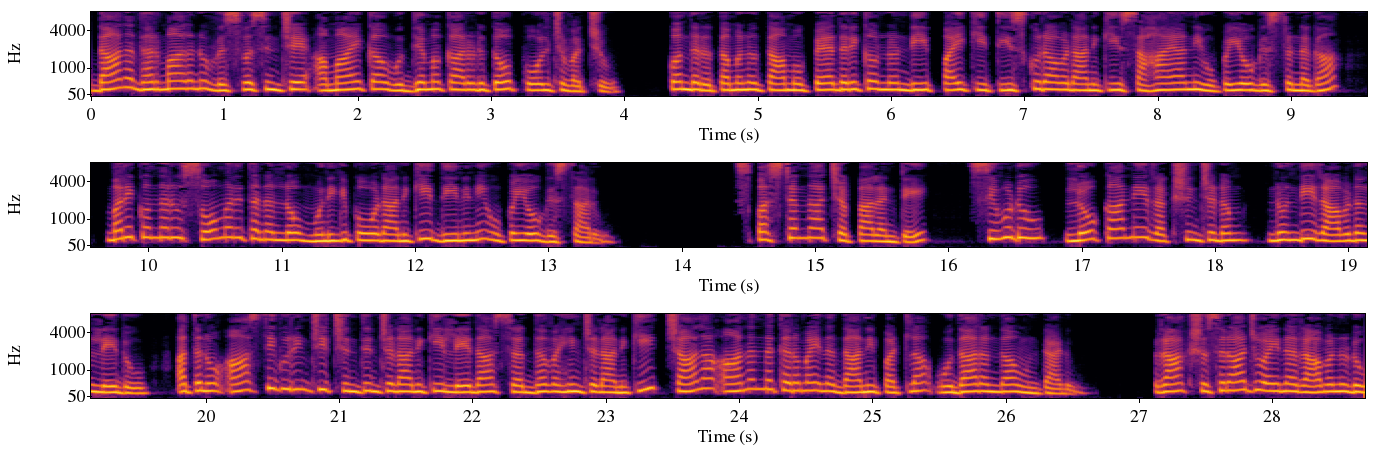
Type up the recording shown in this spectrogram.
దానధర్మాలను విశ్వసించే అమాయక ఉద్యమకారుడితో పోల్చవచ్చు. కొందరు తమను తాము పేదరికం నుండి పైకి తీసుకురావడానికి సహాయాన్ని ఉపయోగిస్తుండగా మరికొందరు సోమరితనంలో మునిగిపోవడానికి దీనిని ఉపయోగిస్తారు. స్పష్టంగా చెప్పాలంటే శివుడు లోకాన్ని రక్షించడం నుండి రావడం లేదు అతను ఆస్తి గురించి చింతించడానికి లేదా శ్రద్ధ వహించడానికి చాలా ఆనందకరమైన దాని పట్ల ఉదారంగా ఉంటాడు. రాక్షసరాజు అయిన రావణుడు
